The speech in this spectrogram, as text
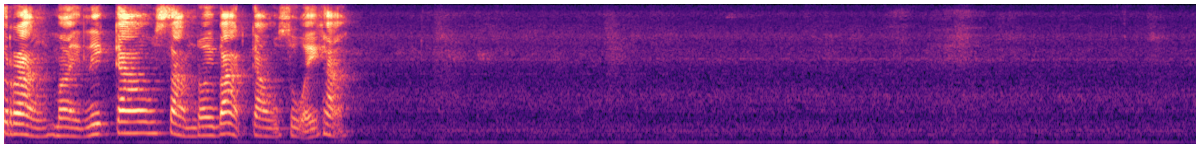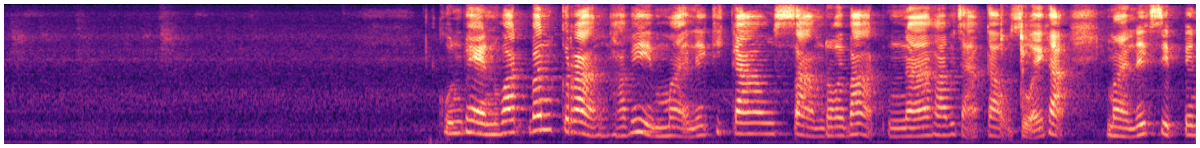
กลางหมายเลขเก้าสามร้อยบาทเก่าสวยค่ะ คุณแผนวัดบ้านกลางค่ะพี่หมายเลขที่ 9 300 บาทนะคะพี่จ๋าเก่าสวยค่ะ หมายเลข 10 เป็น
